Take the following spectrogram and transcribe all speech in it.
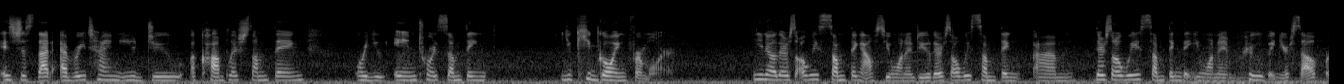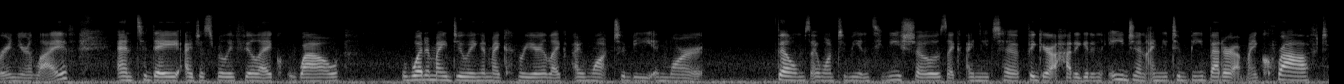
It's just that every time you do accomplish something or you aim towards something, you keep going for more you know there's always something else you want to do. There's always something um, there's always something that you want to improve in yourself or in your life. And today i just really feel like wow what am i doing in my career? Like i want to be in more films i want to be in tv shows like i need to figure out how to get an agent i need to be better at my craft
